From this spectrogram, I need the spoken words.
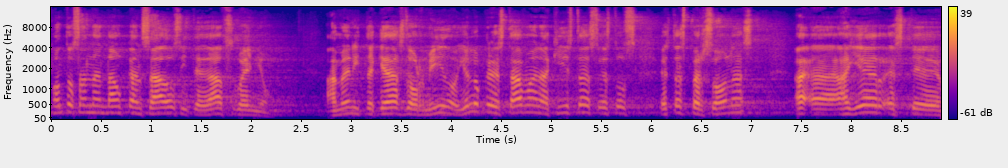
¿Cuántos han andado cansados y te da sueño? Amén, y te quedas dormido. Y es lo que estaban aquí estas, estos, estas personas ayer, este,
